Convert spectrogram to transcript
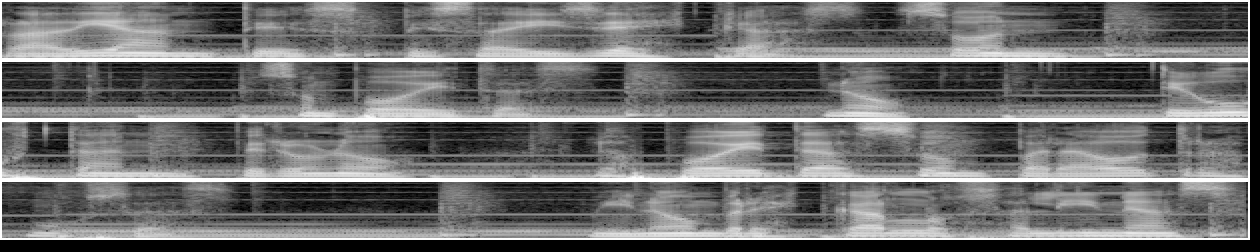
radiantes, pesadillescas, son son poetas. No, te gustan, pero no. Los poetas son para otras musas. Mi nombre es Carlos Salinas,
